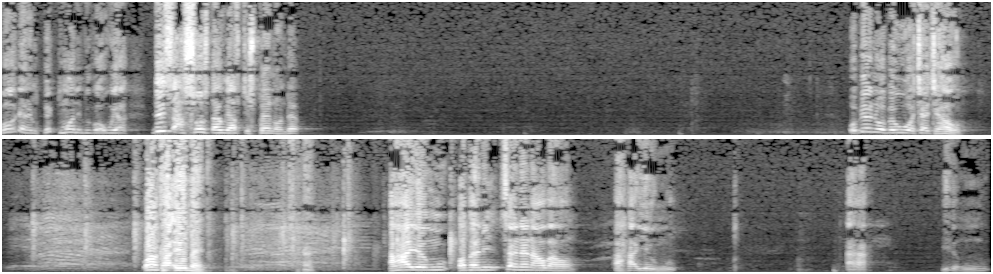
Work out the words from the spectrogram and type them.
Go there and pick money because we are these are souls that we have to spend on them. Obi na obewu wɔ kyɛkyɛ ha amen. Aha yɛ ngu ɔpɛni na ɔba aha yɛ ngu aha yɛ ngu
